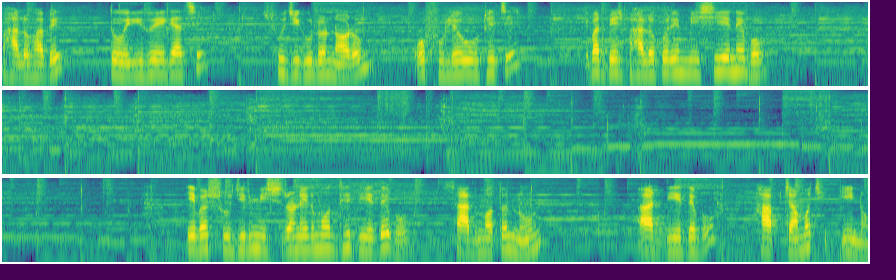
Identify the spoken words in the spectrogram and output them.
ভালোভাবে তৈরি হয়ে গেছে। সুজিগুলো নরম ও ফুলেও উঠেছে। এবার বেশ ভালো করে মিশিয়ে নেব এবার সুজির মিশ্রণের মধ্যে দিয়ে দেব স্বাদ মতো নুন আর দিয়ে দেব হাফ চামচ ইনো।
